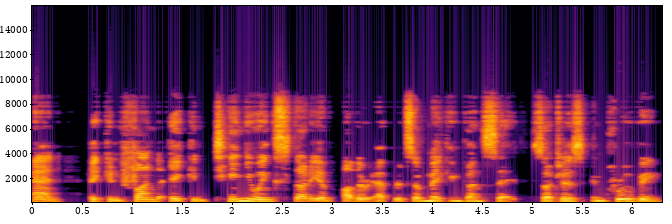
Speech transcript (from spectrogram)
and it can fund a continuing study of other efforts of making guns safe, such as improving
